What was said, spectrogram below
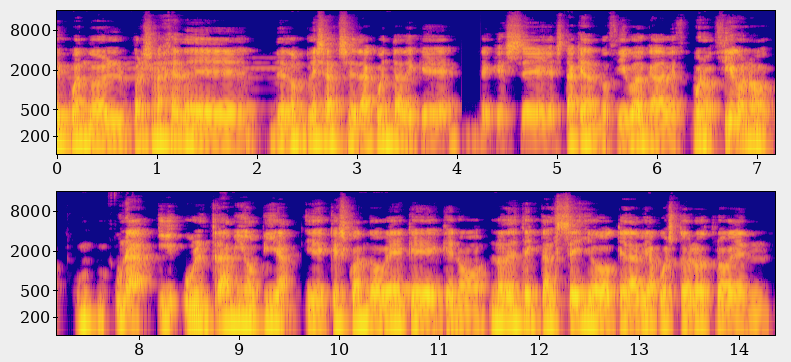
eh, cuando el personaje de, de Don Pleasant se da cuenta de que, de que se está quedando ciego de cada vez. Bueno, ciego no, una ultramiopía, que es cuando ve que, que, no, no detecta el sello que le había puesto el otro en.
